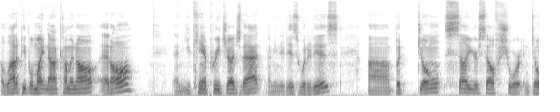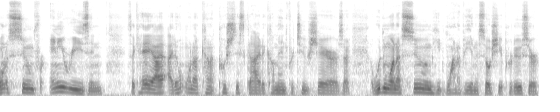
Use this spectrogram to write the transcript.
a lot of people might not come in all at all, and you can't prejudge that. I mean, it is what it is. Uh, but don't sell yourself short and don't assume for any reason it's like hey i, I don't want to kind of push this guy to come in for two shares I, I wouldn't want to assume he'd want to be an associate producer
